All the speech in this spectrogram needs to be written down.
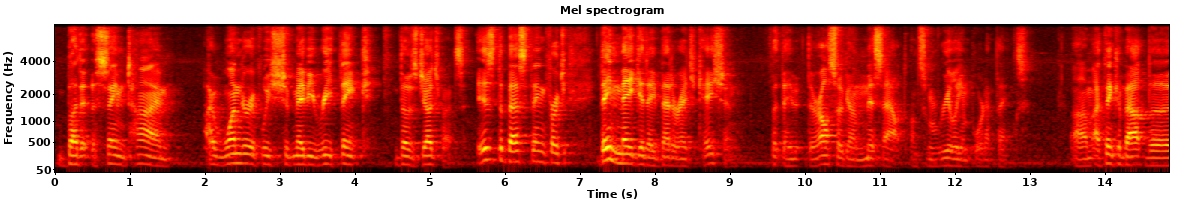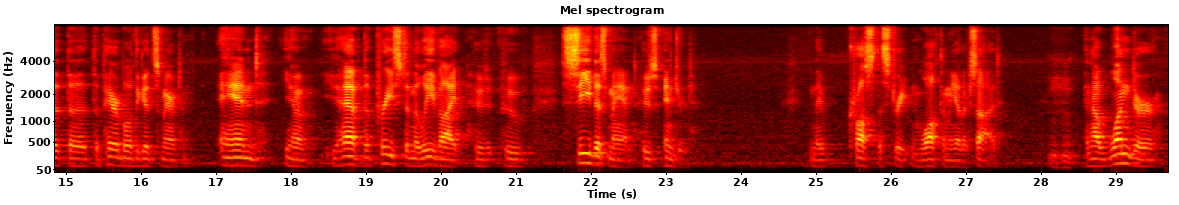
But at the same time, I wonder if we should maybe rethink those judgments is the best thing for they may get a better education but they, they're also going to miss out on some really important things um, i think about the, the, the parable of the good samaritan and you know you have the priest and the levite who, who see this man who's injured and they cross the street and walk on the other side. Mm-hmm. And I wonder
